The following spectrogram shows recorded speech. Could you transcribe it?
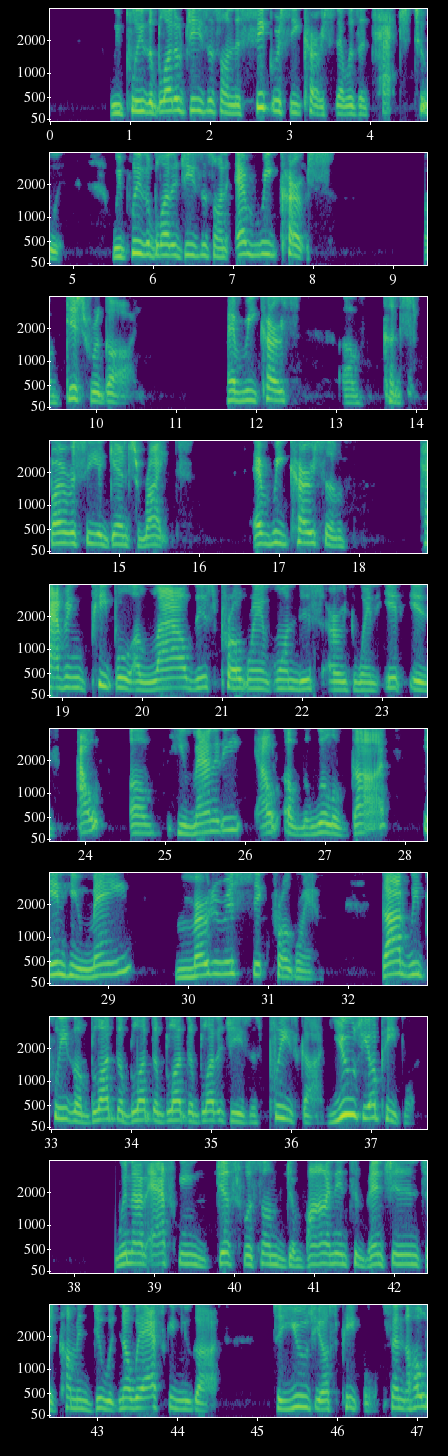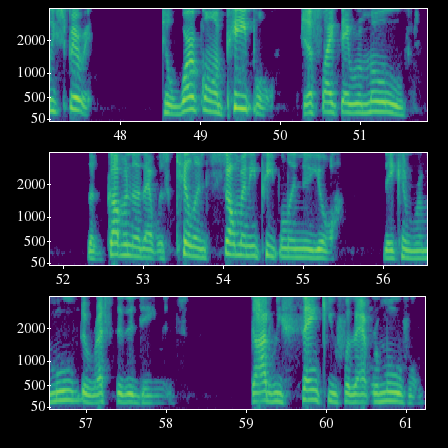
We plead the blood of Jesus on the secrecy curse that was attached to it. We plead the blood of Jesus on every curse of disregard, every curse of conspiracy against rights, every curse of having people allow this program on this earth when it is out of humanity, out of the will of God, inhumane, murderous, sick program. God, we plead the blood, the blood, the blood, the blood of Jesus. Please, God, use your people. We're not asking just for some divine intervention to come and do it. No, we're asking you, God, to use your people. Send the Holy Spirit to work on people, just like they removed the governor that was killing so many people in New York. They can remove the rest of the demons. God, we thank you for that removal.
